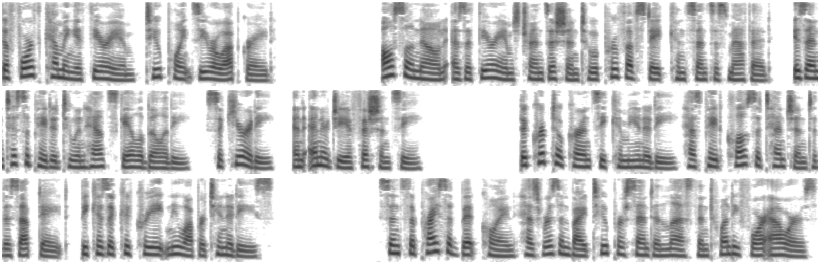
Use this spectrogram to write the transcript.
The forthcoming Ethereum 2.0 upgrade, also known as Ethereum's transition to a proof-of-stake consensus method, is anticipated to enhance scalability, security, and energy efficiency. The cryptocurrency community has paid close attention to this update because it could create new opportunities. Since the price of Bitcoin has risen by 2% in less than 24 hours,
